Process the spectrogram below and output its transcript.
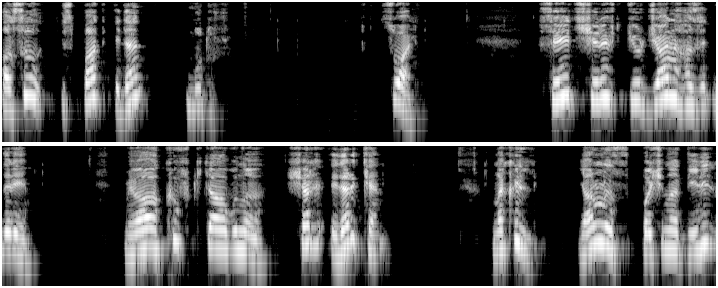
asıl ispat eden budur. Sual Seyyid Şerif Cürcan Hazretleri Mevakıf kitabını şerh ederken nakil yalnız başına delil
